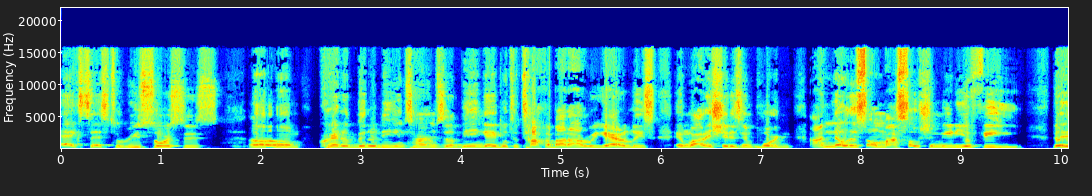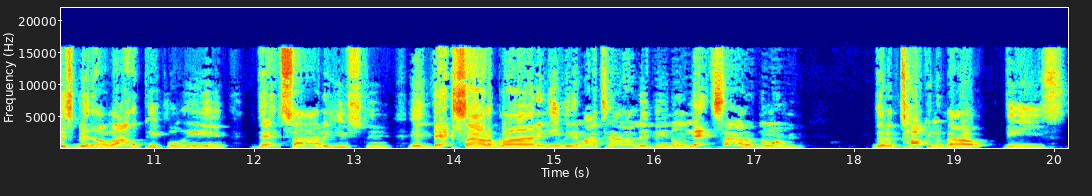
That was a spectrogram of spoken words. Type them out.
access to resources, um, credibility in terms of being able to talk about our realities and why this shit is important. I noticed on my social media feed that it's been a lot of people in that side of Houston and that side of Bryan, and even in my town I live in, on that side of Norman, that are talking about these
